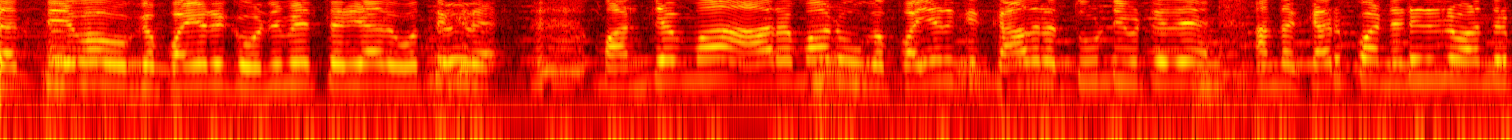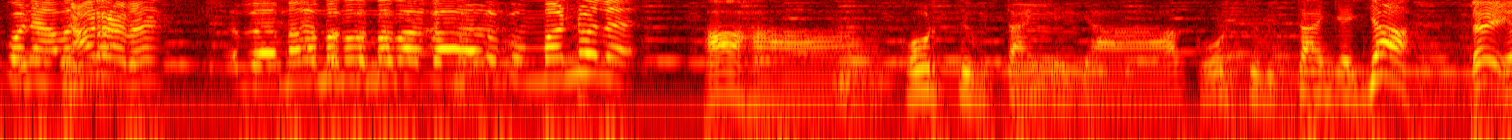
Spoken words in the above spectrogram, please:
சத்தியமா உங்க பையனுக்கு ஒண்ணுமே தெரியாது. ஒத்துக்கிறேன். மஞ்சம்மா ஆரமான்னு உங்க பையனுக்கு காதல தூண்டி விட்டது. அந்த கருப்பா நெடுன்னு வளர்ந்திருப்பானே அவன். மண்ணுல. ஆஹா கோர்த்து விட்டாங்க ஐயா கோர்த்து விட்டாங்க ஐயா. டேய்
